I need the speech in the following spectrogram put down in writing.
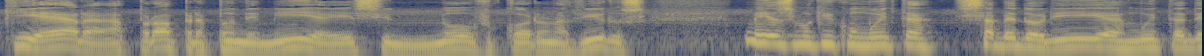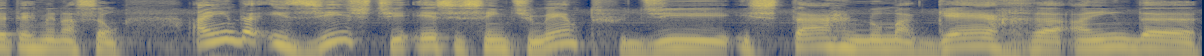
que era a própria pandemia, esse novo coronavírus. mesmo que com muita sabedoria, muita determinação. Ainda existe esse sentimento de estar numa guerra ainda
